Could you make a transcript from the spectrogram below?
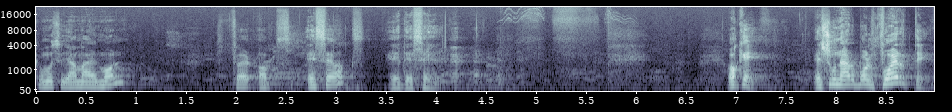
¿Cómo se llama el mol? Ese ox es de cedro. Ok, es un árbol fuerte.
